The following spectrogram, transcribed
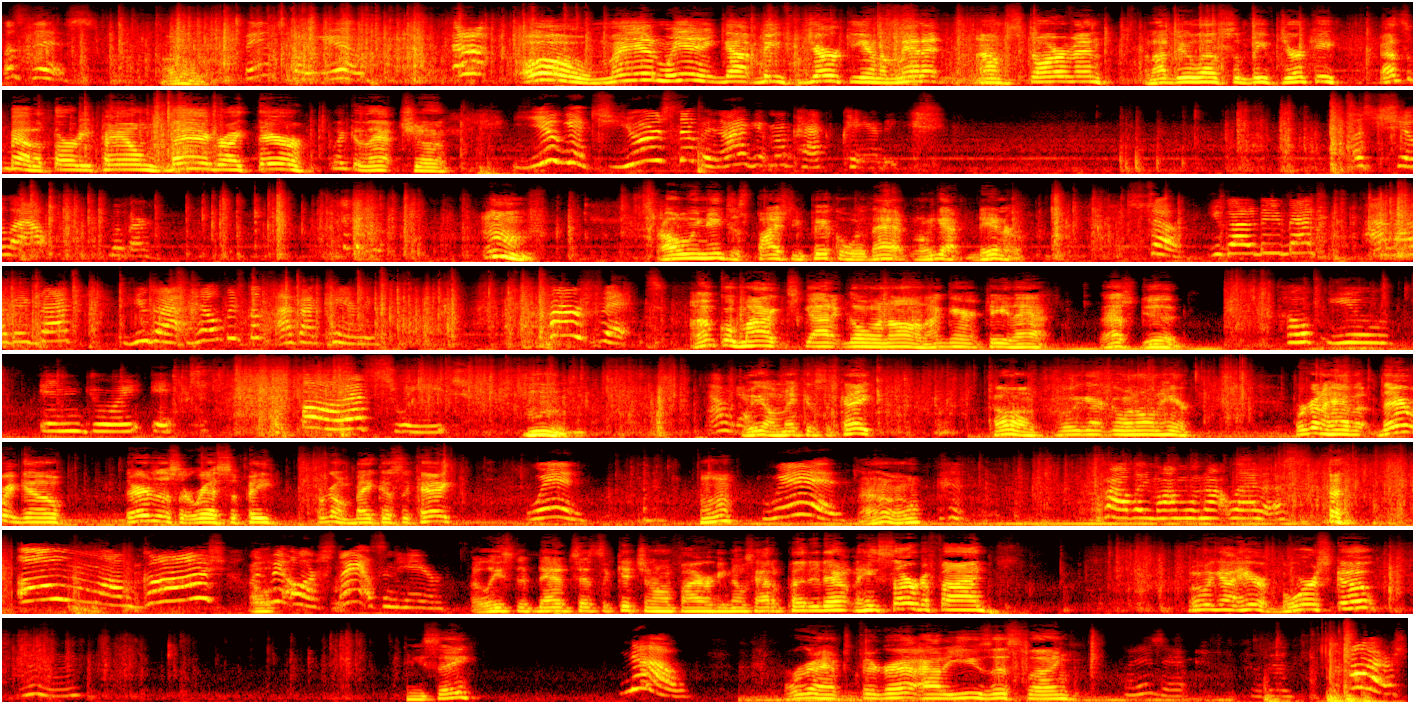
What's this? Hold on. Thanks for you. Oh man, we ain't got beef jerky in a minute. I'm starving, and I do love some beef jerky. That's about a 30 pound bag right there. Look at that chunk. You get your stuff and I get my pack of candy. Let's chill out. Move. Mmm. All we need is a spicy pickle with that, and we got dinner. So, you got a big bag, I got a big bag. You got healthy stuff, I got candy. Perfect! Uncle Mike's got it going on. I guarantee that. That's good. Hope you enjoy it. Oh, that's sweet. Mmm. We gonna, make us a cake. Hold on. What we got going on here? We're gonna have it. There we go. There's us a recipe. We're gonna bake us a cake. win. Hmm? Win. I don't know. Probably mom will not let us. Oh my gosh! We Oh. all our snacks in here. At least if Dad sets the kitchen on fire, he knows how to put it out, and he's certified. What we got here? A borescope. Mm. Can you see? No. We're gonna have to figure out how to use this thing. What is it? Oh, good. Oh, there's-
